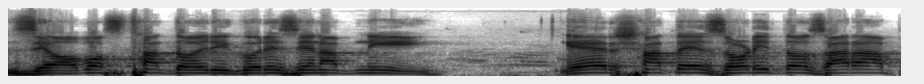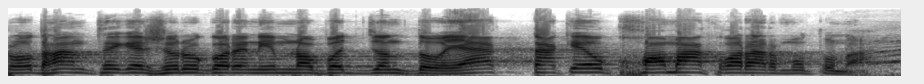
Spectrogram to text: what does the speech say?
যে অবস্থা তৈরি করেছেন আপনি, এর সাথে জড়িত যারা প্রধান থেকে শুরু করে নিম্ন পর্যন্ত, একটাকেও ক্ষমা করার মতো না।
